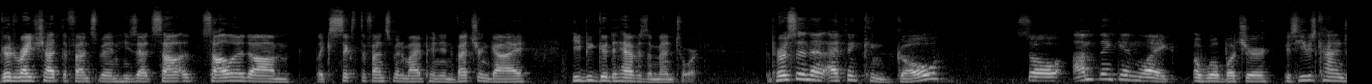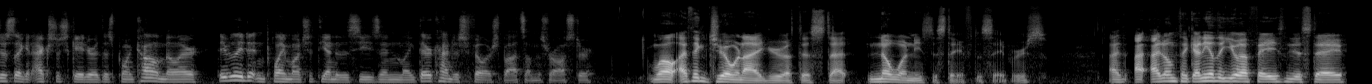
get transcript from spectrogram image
Good right shot defenseman. He's at solid, solid, um, like sixth defenseman in my opinion. Veteran guy. He'd be good to have as a mentor. The person that I think can go. So I'm thinking like a Will Butcher because he was kind of just like an extra skater at this point. Colin Miller. They really didn't play much at the end of the season. Like they're kind of just filler spots on this roster. Well, I think Joe and I agree with this that no one needs to stay for the Sabres. I I, I don't think any of the UFAs need to stay.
